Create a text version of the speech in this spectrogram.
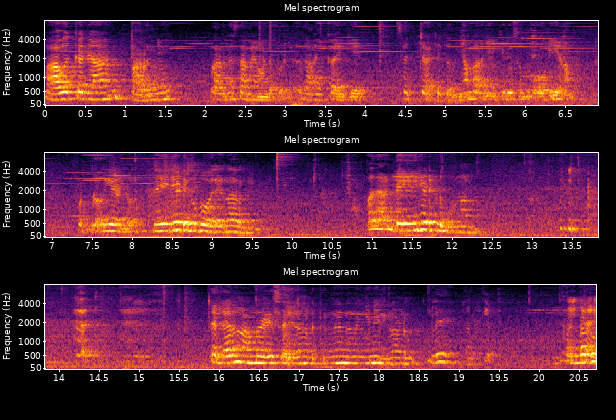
പാവക്ക ഞാൻ പറഞ്ഞു. പറഞ്ഞ സമയം കൊണ്ട് ഒരാഴ്ച എനിക്ക് സെറ്റാക്കി തന്നു. ഞാൻ പറഞ്ഞു എനിക്ക് ദിവസം ബ്ലോഗ് ചെയ്യണം. ഫുഡ് ബ്ലോഗ് ചെയ്യണ്ടോ? ഡെയിലി ഇങ്ങ് പോരെന്ന് പറഞ്ഞു. അപ്പോൾ ഞാൻ ഡെയിലി എടുക്കണ്ട് പോകുന്നതാണ് എല്ലാരും കാണുമ്പോൾ ശരീരം കൊണ്ട് ഇങ്ങനെ ഇരിക്കുന്നുണ്ട് അല്ലേ? ഇതാണ്.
